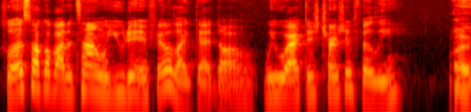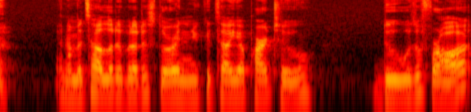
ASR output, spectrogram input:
So let's talk about a time when you didn't feel like that, dog. We were at this church in Philly, Oh yeah. and I'm gonna tell a little bit of the story, and then you can tell your part two. Dude was a fraud.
